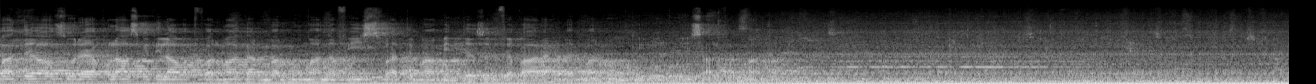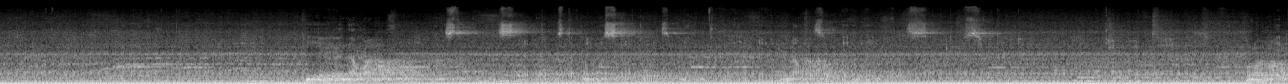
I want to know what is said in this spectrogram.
फातिहा और सुर अखलास की तिलावत फरमा कर मरहुमा नफीस फ़ातिमा बिनते जुल्फ़ार अहमद मरहूम की रूह ईसाल फरमा सलावाद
